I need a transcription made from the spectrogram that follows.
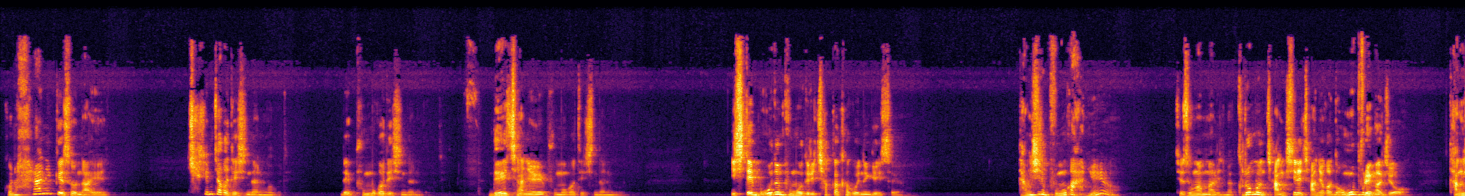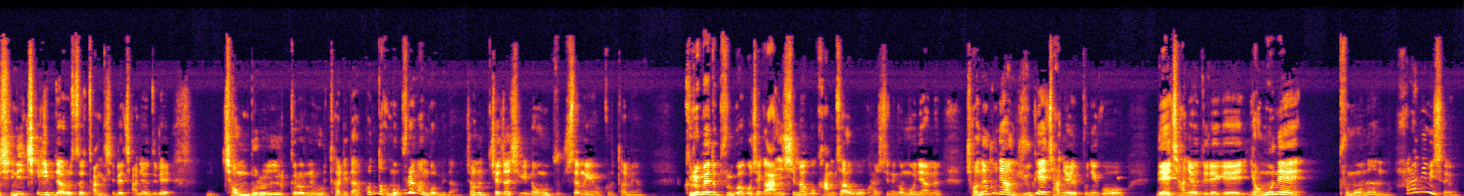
그건 하나님께서 나의 책임자가 되신다는 거거든. 내 부모가 되신다는 거거든. 내 자녀의 부모가 되신다는 거거든. 이 시대 모든 부모들이 착각하고 있는 게 있어요. 당신은 부모가 아니에요. 죄송한 말이지만 그러면 당신의 자녀가 너무 불행하죠. 당신이 책임자로서 당신의 자녀들의 전부를 이끌어내는 울타리다? 그건 너무 불행한 겁니다. 저는 제 자식이 너무 불쌍해요. 그렇다면. 그럼에도 불구하고 제가 안심하고 감사하고 할 수 있는 건 뭐냐면 저는 그냥 육의 자녀일 뿐이고 내 자녀들에게 영혼의 부모는 하나님이세요.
